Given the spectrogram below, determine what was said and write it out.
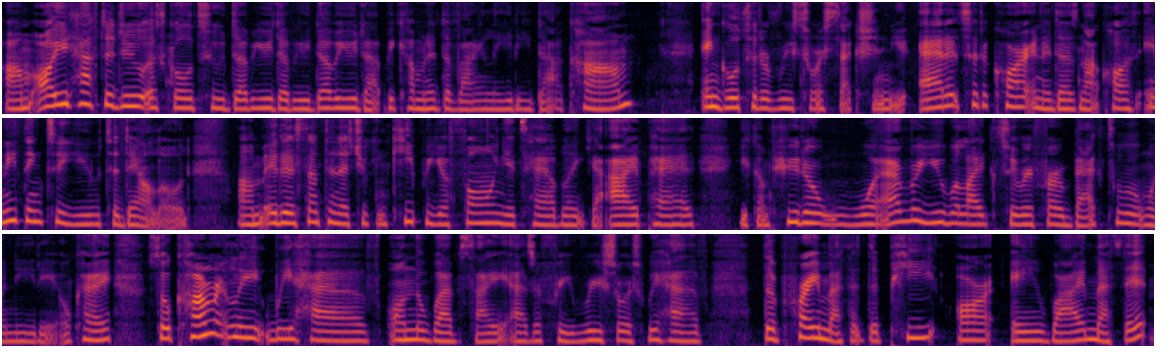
um, all you have to do is go to www.becomingadivinelady.com and go to the resource section. You add it to the cart, and it does not cost anything to you to download. Um, it is something that you can keep your phone, your tablet, your iPad, your computer, wherever you would like to refer back to it when needed. Okay. So currently, we have on the website as a free resource, we have the Pray method, the P R A Y method.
